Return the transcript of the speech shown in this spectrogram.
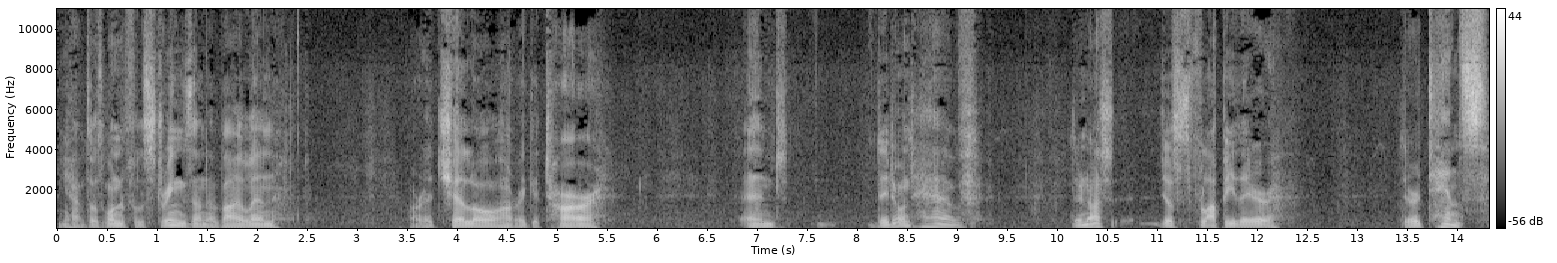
You have those wonderful strings on a violin or a cello or a guitar, and they don't have, they're not just floppy, they're, they're tense,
